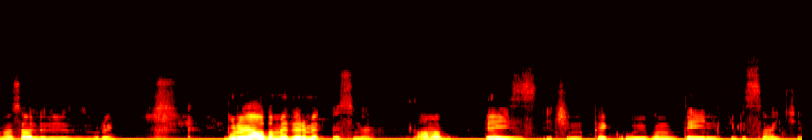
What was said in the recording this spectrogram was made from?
Nasıl halledeceğiz biz burayı? Buraya adam ederim etmesine. Ama base için pek uygun değil gibi sanki.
